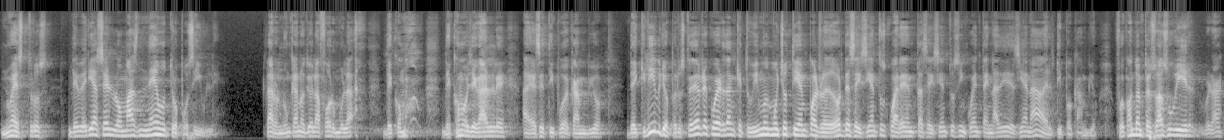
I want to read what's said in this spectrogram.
nuestros, debería ser lo más neutro posible. Claro, nunca nos dio la fórmula de cómo, de cómo llegarle a ese tipo de cambio de equilibrio, pero ustedes recuerdan que tuvimos mucho tiempo, alrededor de 640, 650, y nadie decía nada del tipo de cambio. Fue cuando empezó a subir, ¿verdad?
